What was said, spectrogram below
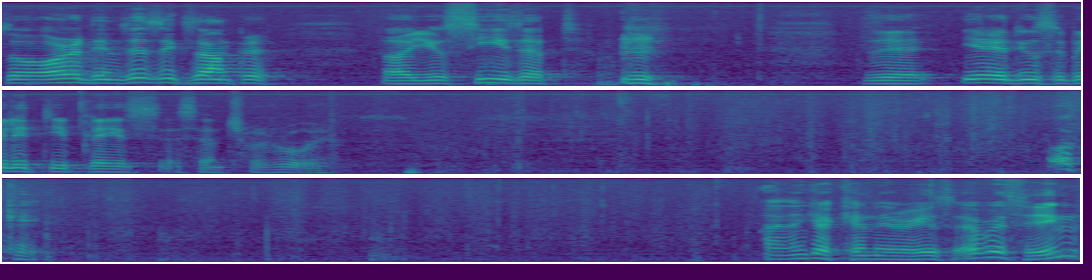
So already in this example, uh, you see that the irreducibility plays a central role. Okay. I think I can erase everything.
